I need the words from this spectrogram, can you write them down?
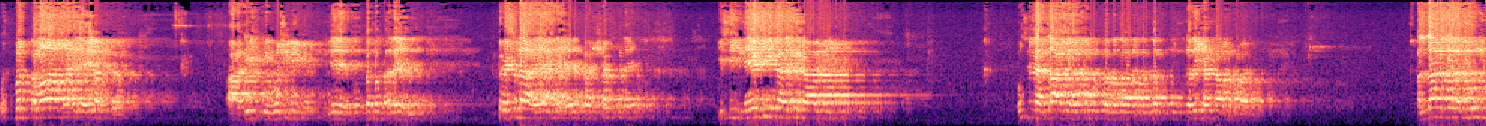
اس پر تمام اہل علم عادیت کی روشنی میں یہ متفق علیہ فیصلہ ہے کہ ایسا شخص نے کسی نیکی کا استقبال کیا اس نے اللہ کے رسول صلی اللہ علیہ وسلم کو ذریعہ کا فرمایا اللہ کے رسول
